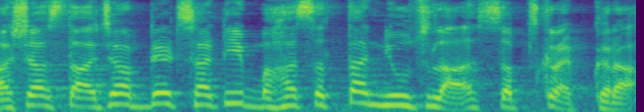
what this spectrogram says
अशाच ताज्या अपडेटसाठी बहासत्ता न्यूजला सबस्क्राईब करा.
